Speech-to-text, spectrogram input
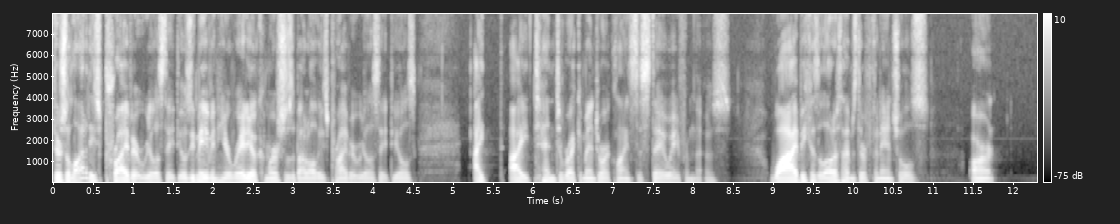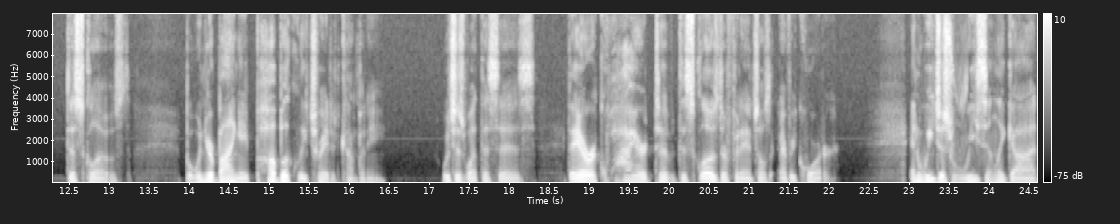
there's a lot of these private real estate deals. You may even hear radio commercials about all these private real estate deals. I I tend to recommend to our clients to stay away from those. Why? Because a lot of times their financials aren't disclosed. But when you're buying a publicly traded company, which is what this is, they are required to disclose their financials every quarter. And we just recently got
